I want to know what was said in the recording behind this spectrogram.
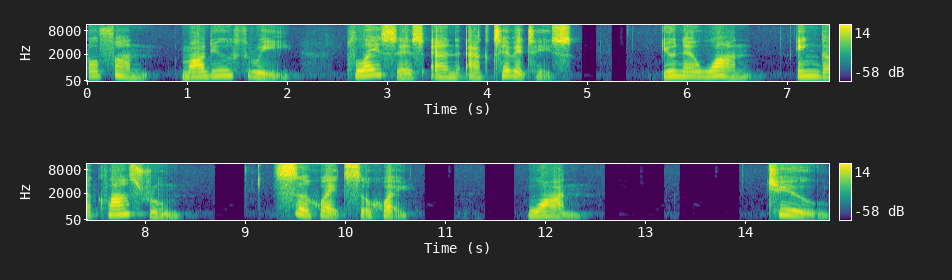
For Fun, Module 3 Places and Activities. Unit 1 In the Classroom. 四会词汇 1 2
